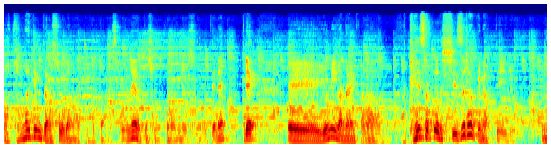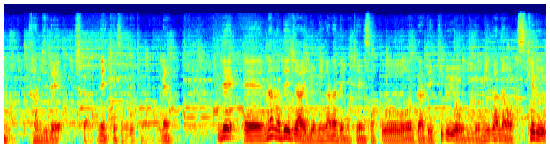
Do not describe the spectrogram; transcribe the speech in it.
あ考えてみたらそうだなと思ったんですけどね私もこのニュースを見てね。で、えー、読みがないから検索しづらくなっている、うん、漢字でしかね検索できないんでね。で、えー、なのでじゃあ読み仮名でも検索ができるように読み仮名をつける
